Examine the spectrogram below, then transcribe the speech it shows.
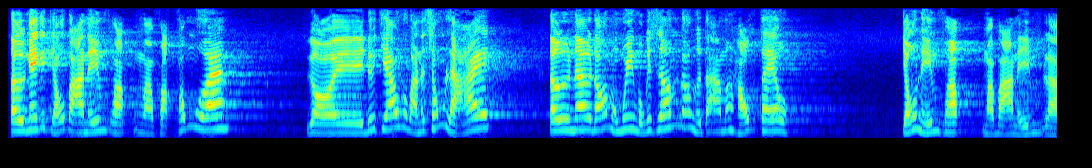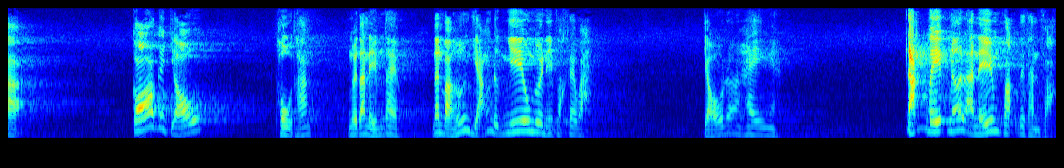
Từ ngay cái chỗ bà niệm phật mà phật phóng quang, rồi đứa cháu của bà nó sống lại, từ nơi đó mà nguyên một cái xóm đó người ta mới học theo. Chỗ niệm phật mà bà niệm là có cái chỗ thù thân. Người ta niệm theo. Nên bà hướng dẫn được nhiều người niệm phật theo bà. Chỗ đó hay nha đặc biệt nữa là niệm phật thì thành phật.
